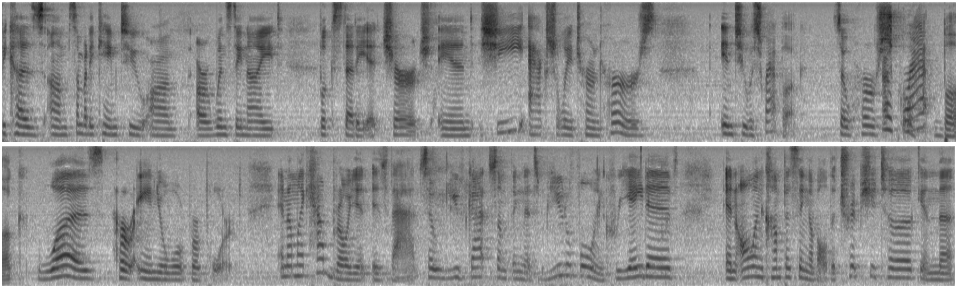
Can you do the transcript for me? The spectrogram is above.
because um, somebody came to um, our Wednesday night book study at church and she actually turned hers into a scrapbook. So her oh, cool. scrapbook was her annual report. And I'm like, how brilliant is that? So you've got something that's beautiful and creative and all encompassing of all the trips you took and the,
